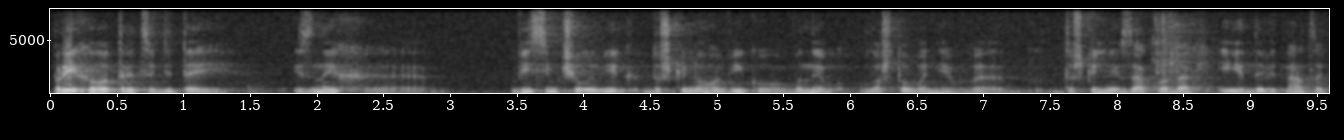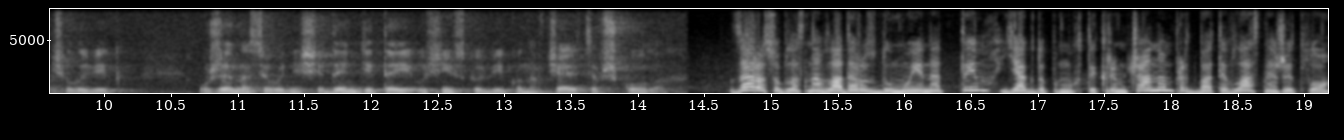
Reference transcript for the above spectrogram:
Приїхало 30 дітей. Із них 8 чоловік дошкільного віку, вони влаштовані в е, дошкільних закладах, і 19 чоловік уже на сьогоднішній день дітей учнівського віку навчаються в школах. Зараз обласна влада роздумує над тим, як допомогти кримчанам придбати власне житло.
